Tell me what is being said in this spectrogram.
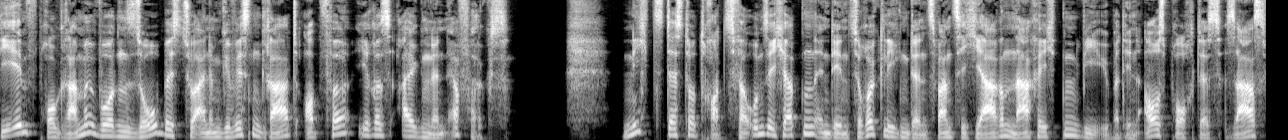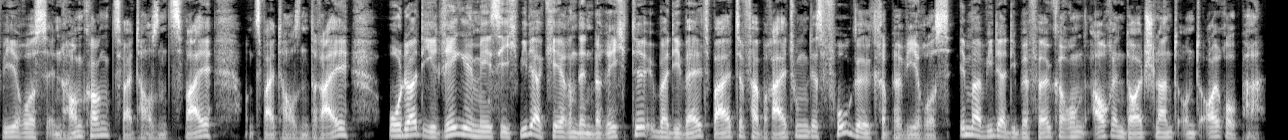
Die Impfprogramme wurden so bis zu einem gewissen Grad Opfer ihres eigenen Erfolgs. Nichtsdestotrotz verunsicherten in den zurückliegenden 20 Jahren Nachrichten wie über den Ausbruch des SARS-Virus in Hongkong 2002 und 2003 oder die regelmäßig wiederkehrenden Berichte über die weltweite Verbreitung des Vogelgrippevirus immer wieder die Bevölkerung auch in Deutschland und Europa.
